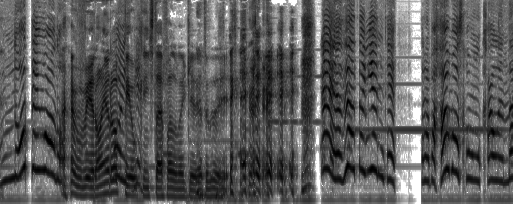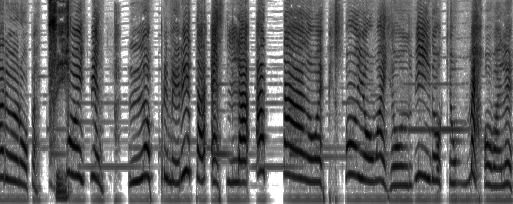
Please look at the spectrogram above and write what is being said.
Não tenho, não. O verão europeu Oi, que a gente tá falando aqui, né? Tudo bem. É, exatamente. Trabajamos con un calendario europeo. Sim. Muy bien. La primerita es la do episodio mais olvido que o mejo vale.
